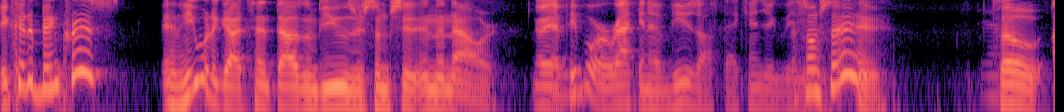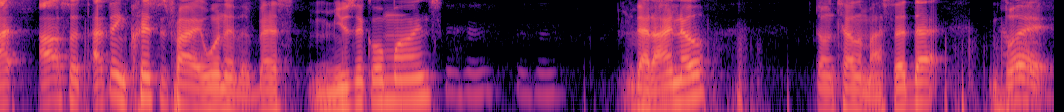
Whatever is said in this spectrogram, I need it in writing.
It could have been Chris, and he would have got ten thousand views or some shit in an hour. Oh yeah, people were racking up views off that Kendrick video. That's what I'm saying. So I I also I think Chris is probably one of the best musical minds mm-hmm. Mm-hmm. that I know. Don't tell him I said that, but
